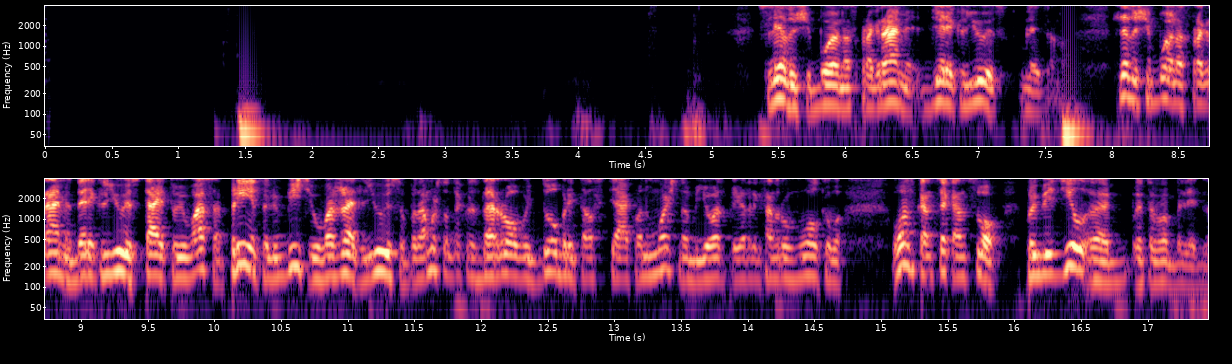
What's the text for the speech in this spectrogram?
Следующий бой у нас в программе Дерек Льюис, блядь, оно. Следующий бой у нас в программе Дерек Льюис, Тайту Иваса. Принято любить и уважать Льюиса, потому что он такой здоровый, добрый толстяк, он мощно бьет, привет Александру Волкову. Он, в конце концов, победил э, этого, блядь,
